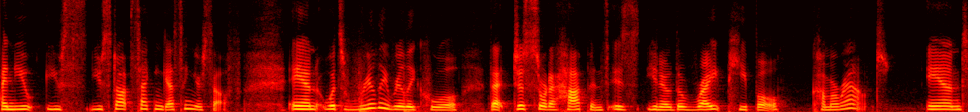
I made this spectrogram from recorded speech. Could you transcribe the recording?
and you you you stop second guessing yourself. And what's really really cool that just sort of happens is, you know, the right people come around. And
